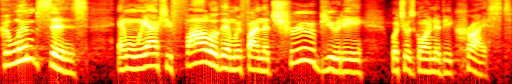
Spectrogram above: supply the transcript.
glimpses. And when we actually follow them, we find the true beauty, which was going to be Christ.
